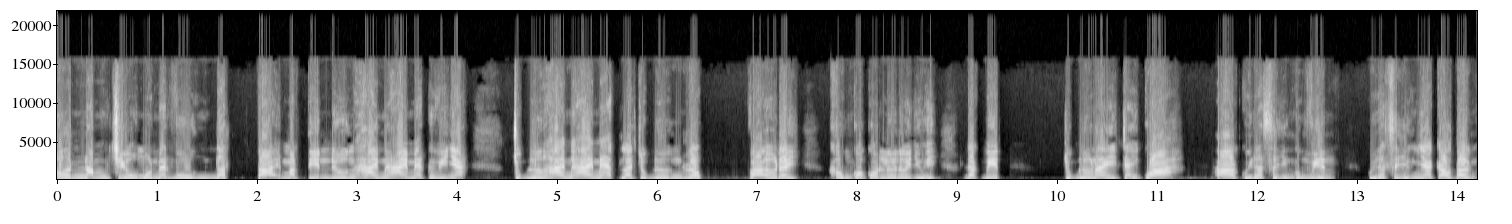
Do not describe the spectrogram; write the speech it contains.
hơn 5 triệu một mét vuông đất tại mặt tiền đường 22 mét quý vị nhá. Trục đường 22 mét là trục đường rộng và ở đây không có con lươn ở dưới. Đặc biệt trục đường này chạy qua à, quỹ đất xây dựng công viên, quỹ đất xây dựng nhà cao tầng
